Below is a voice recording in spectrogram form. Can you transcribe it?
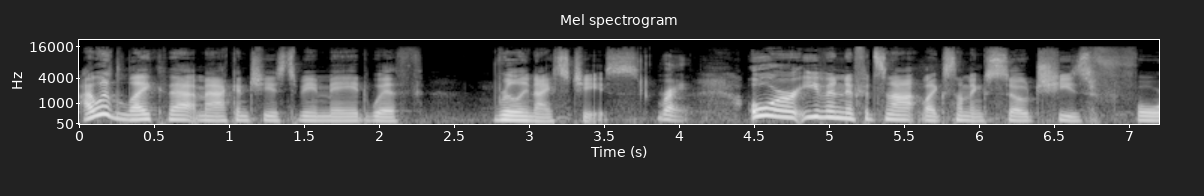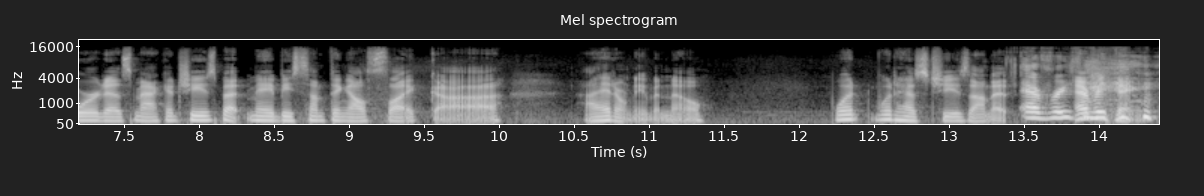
I would like that mac and cheese to be made with really nice cheese. right. Or even if it's not like something so cheese forward as mac and cheese, but maybe something else like uh, I don't even know. What what has cheese on it? Everything. Everything.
